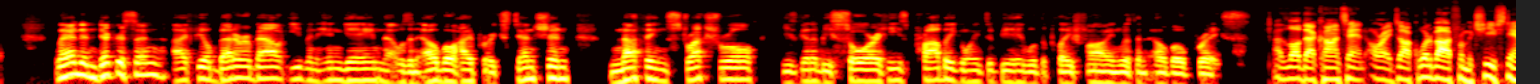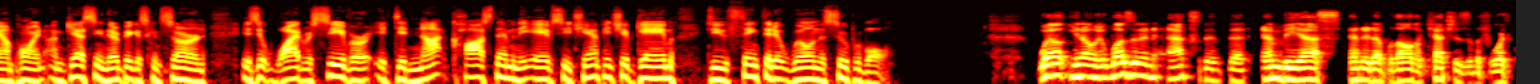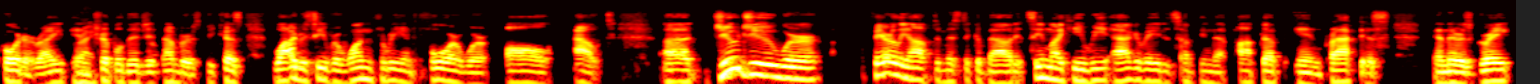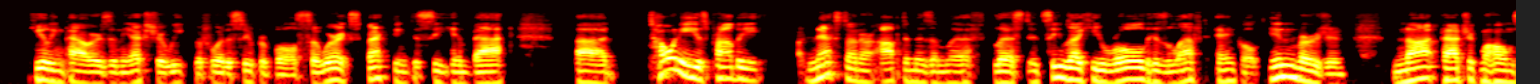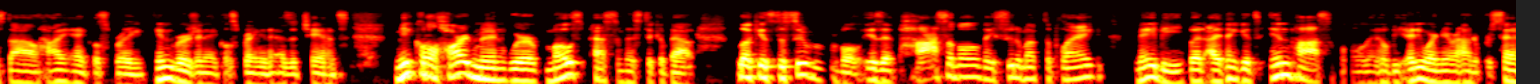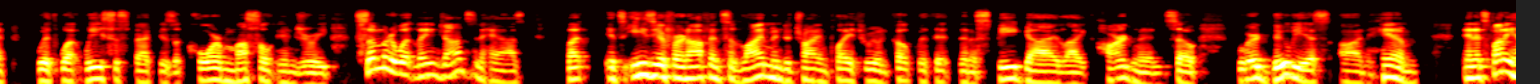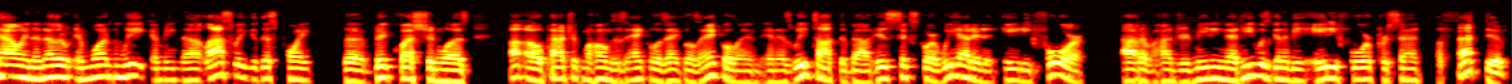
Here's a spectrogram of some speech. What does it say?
Landon Dickerson, I feel better about even in game. That was an elbow hyperextension, nothing structural. He's going to be sore. He's probably going to be able to play fine with an elbow brace. I love that content. All right, Doc, what about from a Chief standpoint? I'm guessing their biggest concern is it wide receiver. It did not cost them in the AFC Championship game. Do you think that it will in the Super Bowl? Well, you know, it wasn't an accident that MVS ended up with all the catches in the fourth quarter, right? In right. triple digit numbers because wide receiver one, three, and four were all out. Uh, Juju were fairly optimistic about. It seemed like he re aggravated something that popped up in practice, and there's great healing powers in the extra week before the Super Bowl. So we're expecting to see him back. Uh, Toney is probably next on our optimism list. It seems like he rolled his left ankle inversion, not Patrick Mahomes style high ankle sprain, inversion ankle sprain, and has a chance. Mecole Hardman, we're most pessimistic about. Look, it's the Super Bowl. Is it possible they suit him up to play? Maybe, but I think it's impossible that he'll be anywhere near 100% with what we suspect is a core muscle injury, similar to what Lane Johnson has but it's easier for an offensive lineman to try and play through and cope with it than a speed guy like Hardman. So we're dubious on him. And it's funny how in another in one week, I mean, uh, last week at this point, the big question was, uh oh, Patrick Mahomes' ankle, his ankle, his ankle, and and as we talked about his SIC score, we had it at 84 out of 100, meaning that he was going to be 84% effective.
